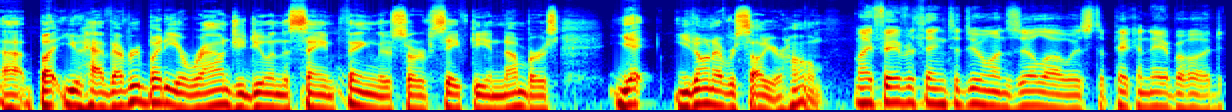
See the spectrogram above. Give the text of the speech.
uh, but you have everybody around you doing the same thing. There's sort of safety in numbers, yet you don't ever sell your home. My favorite thing to do on Zillow is to pick a neighborhood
